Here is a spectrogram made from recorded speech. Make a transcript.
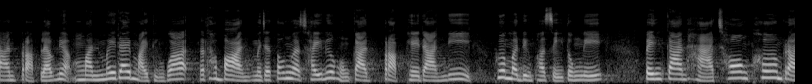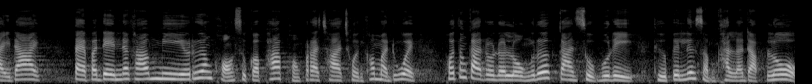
การปรับแล้วเนี่ยมันไม่ได้หมายถึงว่ารัฐบาลมันจะต้องมาใช้เรื่องของการปรับเพดานหนี้เพื่อมาดึงภาษีตรงนี้ เป็นการหาช่องเพิ่มรายได้ แต่ประเด็นนะคะมีเรื่องของสุขภาพของประชาชนเข้ามาด้วย เพราะต้องการรณรงค์เรื่องการสูบบุหรี่ ถือเป็นเรื่องสำคัญระดับโลก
